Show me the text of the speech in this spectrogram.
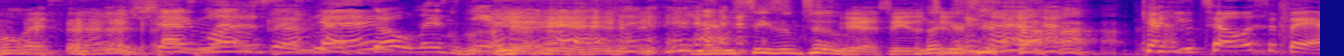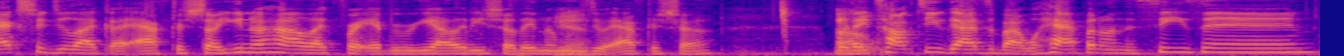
Oh, there it is. As Lim says, let's go, let's get it. Maybe season two. Yeah, season two. Can you tell us if they actually do like an after show? You know how like for every reality show they normally Yeah. do an after show. Where they Oh. talk to you guys about what happened on the season.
